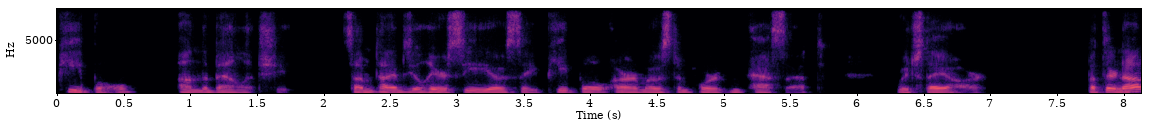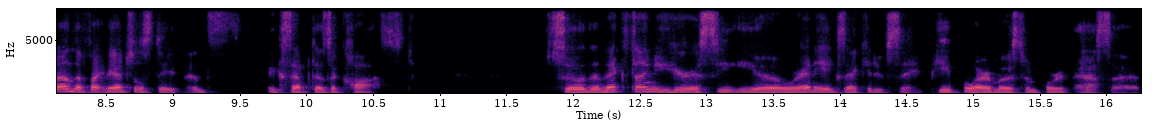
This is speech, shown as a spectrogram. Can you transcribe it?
people on the balance sheet. Sometimes you'll hear CEOs say people are our most important asset, which they are, but they're not on the financial statements except as a cost. So the next time you hear a CEO or any executive say people are our most important asset,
